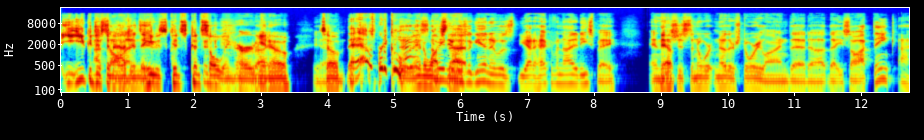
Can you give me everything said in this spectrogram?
you, you could just saw that imagine that, he was cons- consoling her, you know. Yeah. So that was pretty cool, That man, to watch I mean, that. it was again. It was you had a heck of a night at East Bay, and Yep. it's just another storyline that uh, that you saw. I think I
